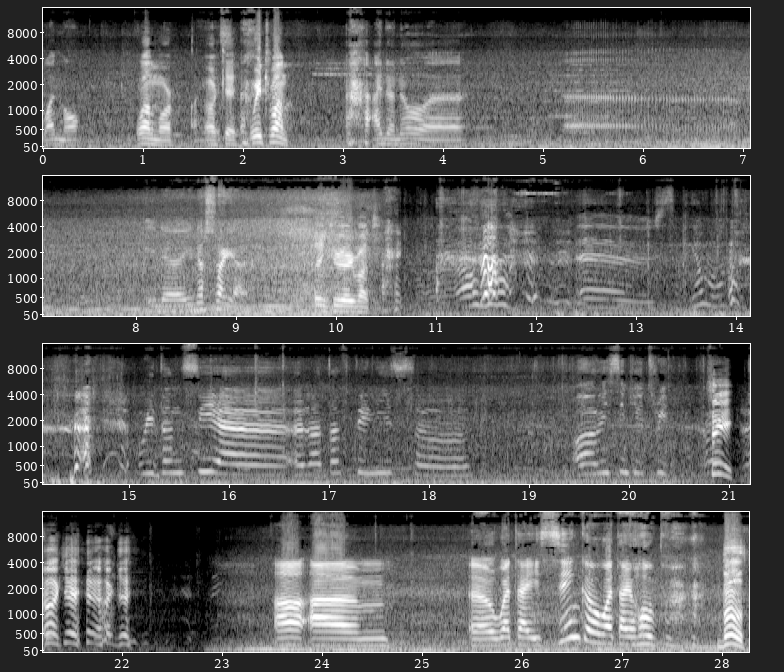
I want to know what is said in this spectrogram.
One more. One more. Okay. Which one? I don't know. Uh, uh, in, uh, in Australia. Thank you very much. we don't see uh, a lot of tennis, so. Oh, we think you three. Three. Okay. Okay. Uh, um, uh, what I think or what I hope? Both.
